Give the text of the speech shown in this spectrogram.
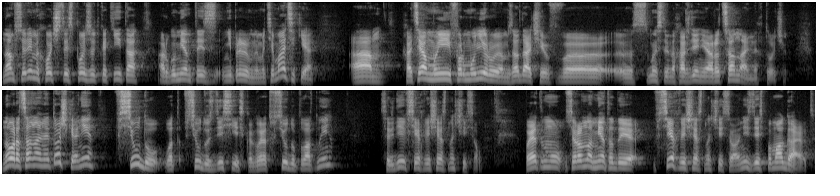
нам все время хочется использовать какие-то аргументы из непрерывной математики, хотя мы формулируем задачи в э, смысле нахождения рациональных точек. Но рациональные точки, они всюду, вот всюду здесь есть, как говорят, всюду плотны среди всех вещественных чисел. Поэтому все равно методы всех вещественных чисел, они здесь помогают.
